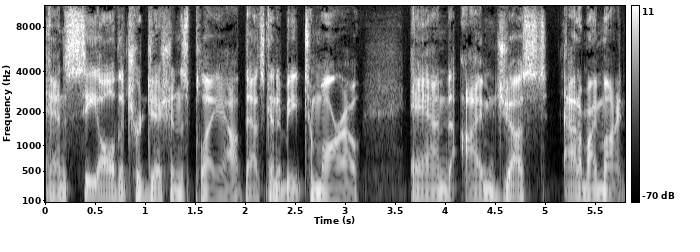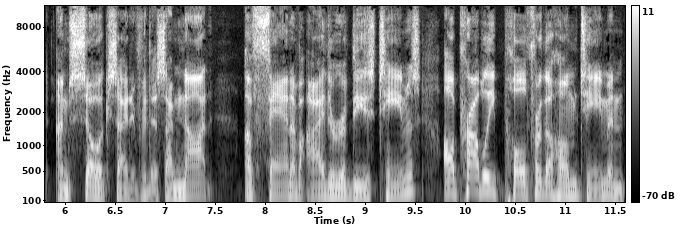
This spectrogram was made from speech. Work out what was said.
and see all the traditions play out. That's going to be tomorrow. And I'm just out of my mind. I'm so excited for this. I'm not a fan of either of these teams. I'll probably pull for the home team and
